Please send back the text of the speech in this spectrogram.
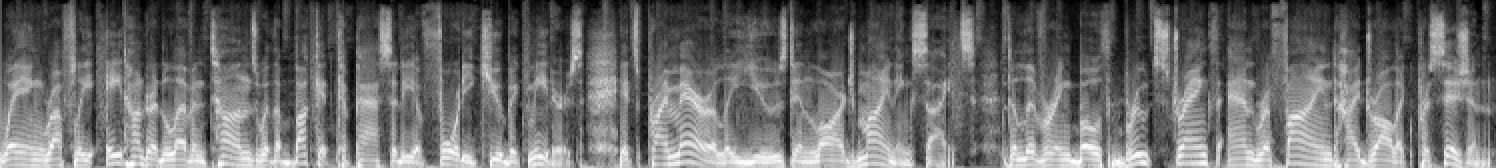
weighing roughly 811 tons with a bucket capacity of 40 cubic meters. It's primarily used in large mining sites, delivering both brute strength and refined hydraulic precision.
